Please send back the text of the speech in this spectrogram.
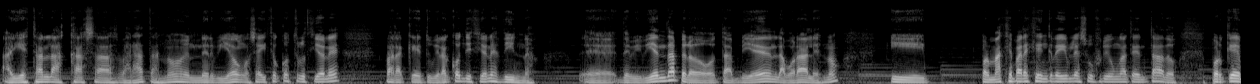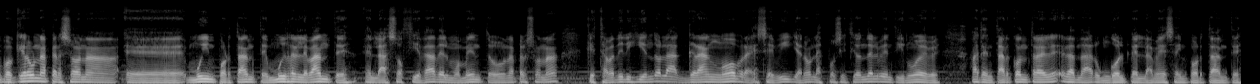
Ahí están las casas baratas, ¿no? En Nervión. O sea, hizo construcciones para que tuvieran condiciones dignas eh, de vivienda, pero también laborales, ¿no? Y por más que parezca increíble, sufrió un atentado. ¿Por qué? Porque era una persona eh, muy importante, muy relevante en la sociedad del momento, una persona que estaba dirigiendo la gran obra de Sevilla, ¿no? la exposición del 29. Atentar contra él era dar un golpe en la mesa importante.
